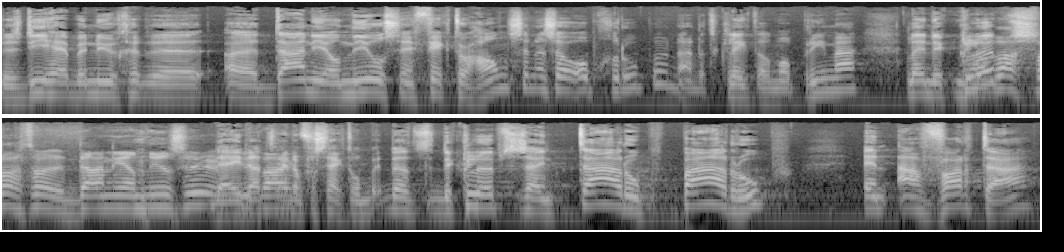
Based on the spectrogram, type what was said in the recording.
Dus die hebben nu de, eh, Daniel Niels en Victor Hansen en zo opgeroepen. Nou, dat klinkt allemaal prima. Alleen de Maar clubs... wacht, wacht, wacht, Daniel Nielsen? Nee, dat zijn er volstrekt op. Dat, de clubs zijn Taroep, Paroep en Avarta.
